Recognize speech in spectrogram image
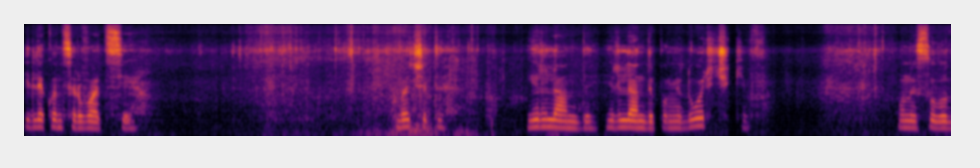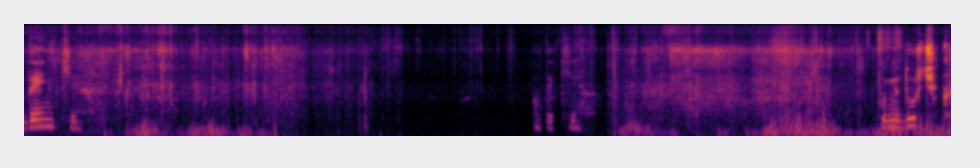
і для консервації. Бачите, гірлянди, гірлянди помідорчиків. Вони солоденькі. Отакі. Помідорчик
